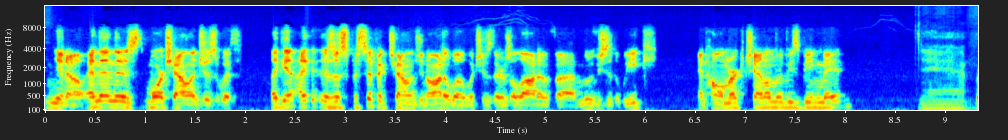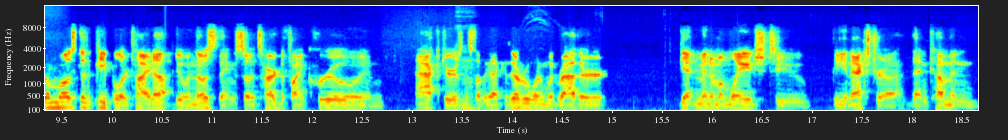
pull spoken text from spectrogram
you know, and then there's more challenges with. Again, I, there's a specific challenge in Ottawa, which is there's a lot of uh, movies of the week and Hallmark Channel movies being made. yeah, So most of the people are tied up doing those things. So it's hard to find crew and actors and stuff like that because everyone would rather get minimum wage to be an extra than come and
